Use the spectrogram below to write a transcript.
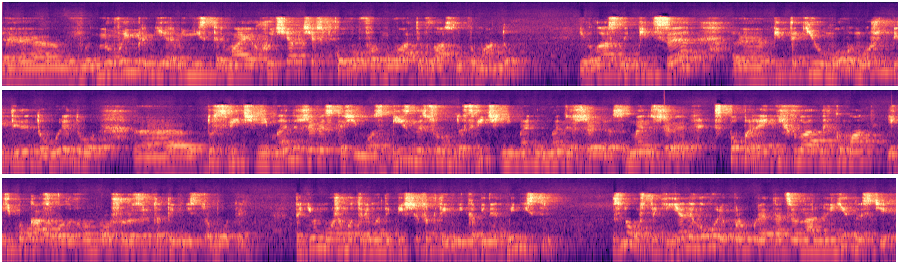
Е, Новий прем'єр-міністр має хоча б частково формувати власну команду. І, власне, під це, е, під такі умови можуть піти до уряду е, досвідчені менеджери, скажімо, з бізнесу, досвідчені менеджери, менеджери з попередніх владних команд, які показували хорошу результативність роботи. Тоді ми можемо отримати більш ефективний кабінет міністрів. Знову ж таки, я не говорю про уряд національної єдності,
